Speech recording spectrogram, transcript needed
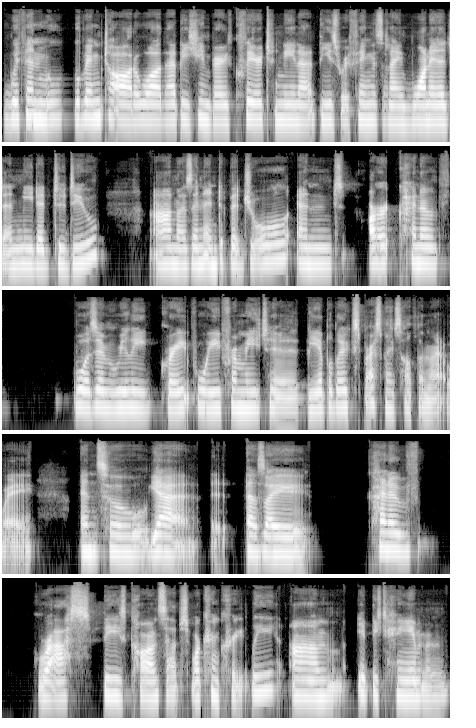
within moving to Ottawa, that became very clear to me that these were things that I wanted and needed to do um, as an individual. And art kind of was a really great way for me to be able to express myself in that way. And so, yeah, as I kind of grasp these concepts more concretely, um, it became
